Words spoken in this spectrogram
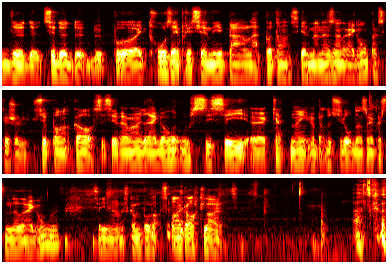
de ne de, de, de, pas être trop impressionné par la potentielle menace d'un dragon parce que je ne sais pas encore si c'est vraiment un dragon ou si c'est euh, quatre nains un par-dessus l'autre dans un costume de dragon. C'est comme pas, pas encore clair. En tout cas,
